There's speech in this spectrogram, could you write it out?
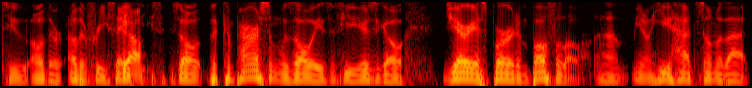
to other other free safeties. Yeah. So the comparison was always a few years ago. Jairus Byrd in Buffalo. Um, you know, he had some of that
